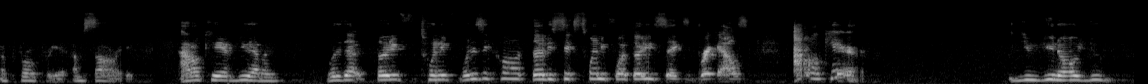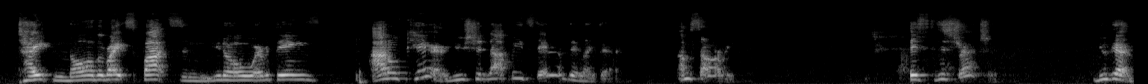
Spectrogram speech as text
appropriate. I'm sorry. I don't care if you have a what is that 30 20 what is it called 36 24 36 brick house i don't care you you know you tighten all the right spots and you know everything's i don't care. You should not be standing up there like that. I'm sorry. It's distraction. You got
